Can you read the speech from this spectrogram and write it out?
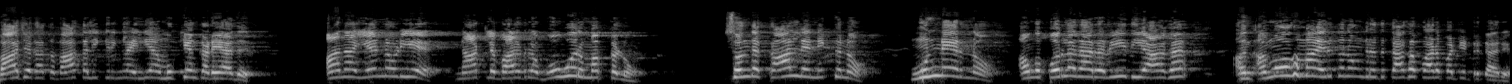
பாஜக வாக்களிக்கிறீங்களா இல்லையா? முக்கியம் கிடையாது. ஆனா என்னுடைய நாட்டுல வாழ்ற ஒவ்வொரு மக்களும் சொந்த கால்ல நிக்கணும் முன்னேறணும். அவங்க பொருளாதார ரீதியாக அமோகமா இருக்கணுங்கிறதுக்காக பாடுபட்டுட்டு இருக்காரு.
